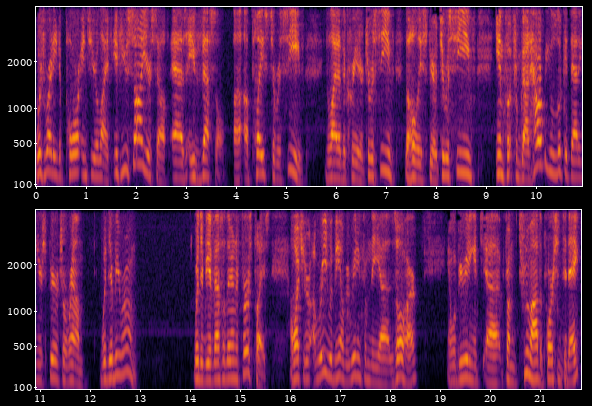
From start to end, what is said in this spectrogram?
was ready to pour into your life, if you saw yourself as a vessel, a, a place to receive the light of the Creator, to receive the Holy Spirit, to receive input from God. However you look at that in your spiritual realm, would there be room? Would there be a vessel there in the first place? I want you to read with me. I'll be reading from the uh, Zohar, and we'll be reading it uh, from Trumah, the portion today.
